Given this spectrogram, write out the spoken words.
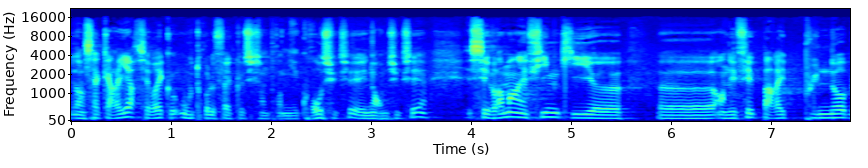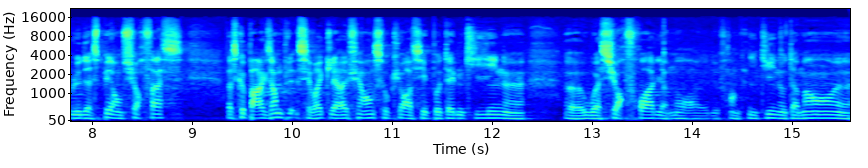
dans sa carrière, c'est vrai que, outre le fait que c'est son premier gros succès, énorme succès, c'est vraiment un film qui, euh, euh, en effet, paraît plus noble d'aspect en surface. Parce que, par exemple, c'est vrai que les références au cuirassé Potemkin euh, euh, ou à Surfroid, la mort de Frank Nitti notamment, euh,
